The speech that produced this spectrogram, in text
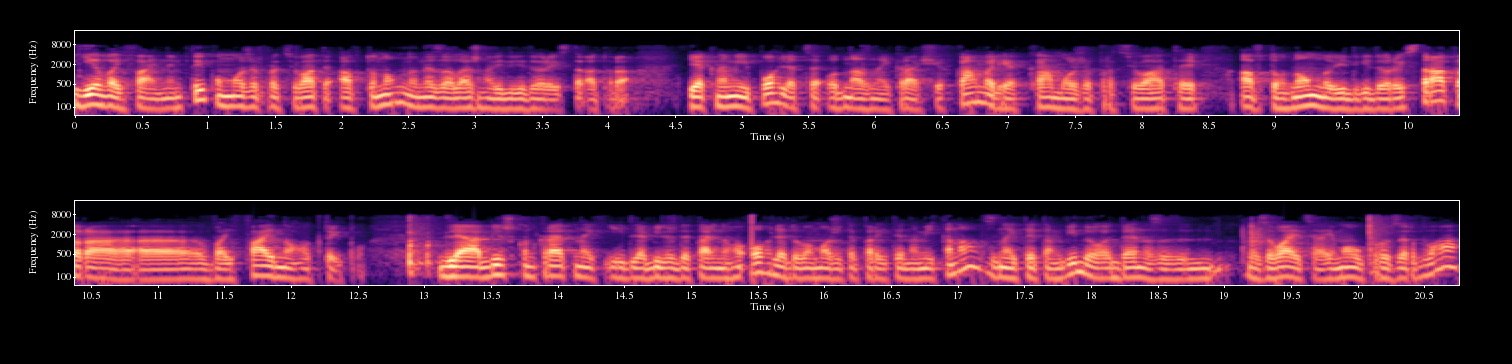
Є Wi-Fi типом, може працювати автономно, незалежно від відеореєстратора. Як, на мій погляд, це одна з найкращих камер, яка може працювати автономно від відеореєстратора е, Wi-Fi типу. Для більш конкретних і для більш детального огляду ви можете перейти на мій канал, знайти там відео, де називається iMO Cruiser 2.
